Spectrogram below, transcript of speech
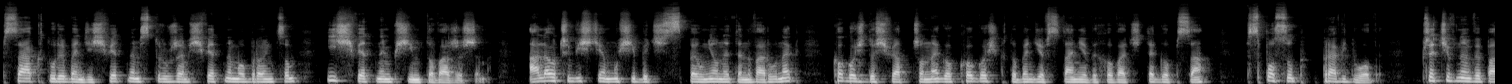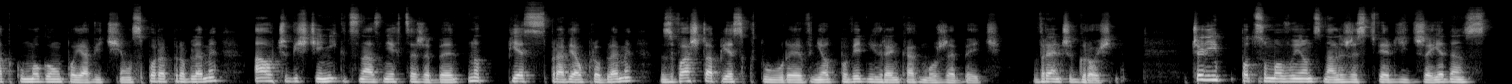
psa, który będzie świetnym stróżem, świetnym obrońcą i świetnym psim towarzyszem. Ale oczywiście musi być spełniony ten warunek kogoś doświadczonego, kogoś, kto będzie w stanie wychować tego psa w sposób prawidłowy. W przeciwnym wypadku mogą pojawić się spore problemy, a oczywiście nikt z nas nie chce, żeby no, pies sprawiał problemy, zwłaszcza pies, który w nieodpowiednich rękach może być wręcz groźny. Czyli podsumowując, należy stwierdzić, że jeden z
